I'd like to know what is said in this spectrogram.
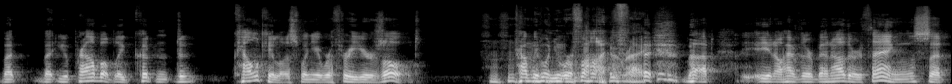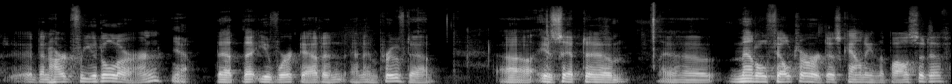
but but you probably couldn't do calculus when you were three years old. probably when you were five. Right. but you know, have there been other things that have been hard for you to learn? Yeah. that, that you've worked at and, and improved at. Uh, is it um, uh, mental filter or discounting the positive?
